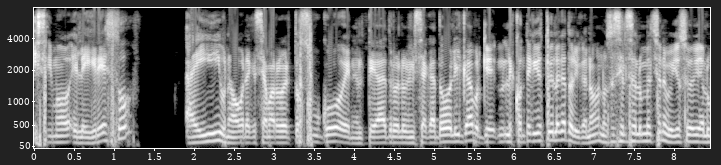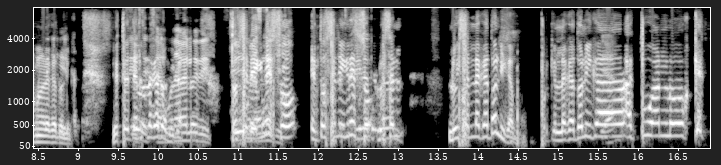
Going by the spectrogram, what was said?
hicimos el egreso, ahí una obra que se llama Roberto Suco en el teatro de la Universidad Católica, porque les conté que yo estoy en la Católica, ¿no? No sé si él se lo mencioné, pero yo soy alumno de la Católica. Yo estoy en Sí, la Católica. Entonces pero- egreso, entonces el egreso lo hice, en- la Católica, porque en la Católica actúan los que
